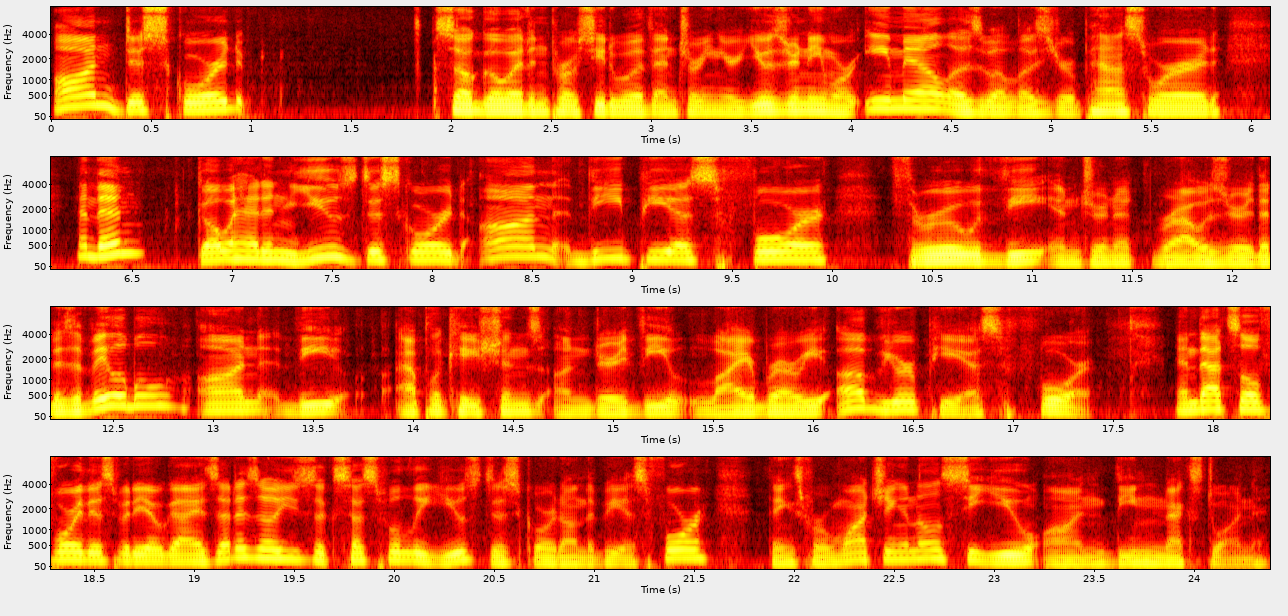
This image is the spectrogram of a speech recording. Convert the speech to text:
on Discord so go ahead and proceed with entering your username or email as well as your password. And then go ahead and use Discord on the PS4 through the internet browser that is available on the applications under the library of your PS4. And that's all for this video guys. That is how you successfully use Discord on the PS4. Thanks for watching and I'll see you on the next one.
